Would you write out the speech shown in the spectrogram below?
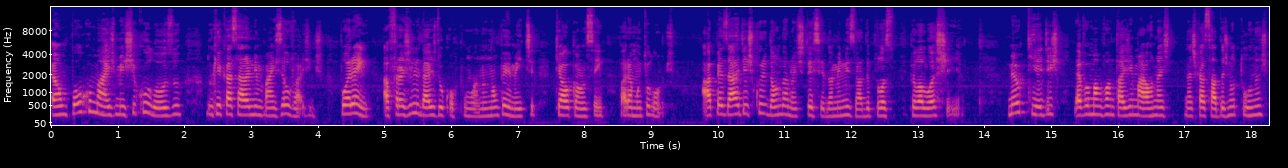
é um pouco mais meticuloso do que caçar animais selvagens. Porém, a fragilidade do corpo humano não permite que alcancem para muito longe, apesar de a escuridão da noite ter sido amenizada pela, pela lua cheia. Melquíades leva uma vantagem maior nas, nas caçadas noturnas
